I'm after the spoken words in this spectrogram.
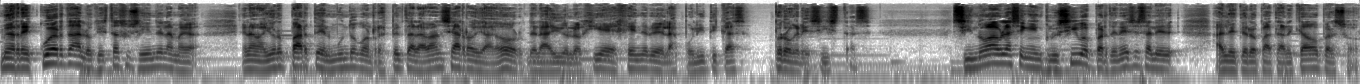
me recuerda a lo que está sucediendo en la, mayor parte del mundo con respecto al avance arrollador de la ideología de género y de las políticas progresistas. Si no hablas en inclusivo, perteneces al, al heteropatriarcado opresor.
